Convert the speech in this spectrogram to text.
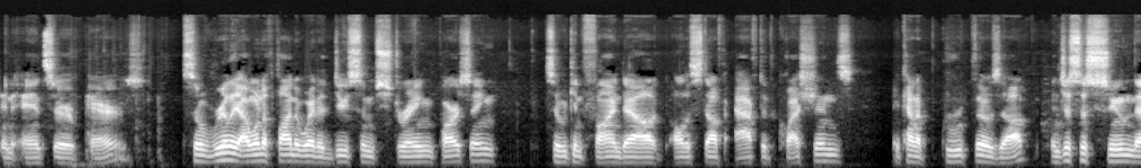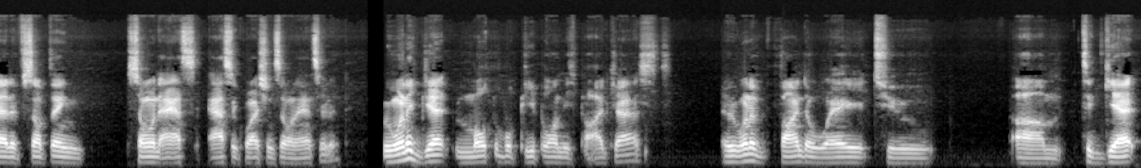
and answer pairs. So really, I want to find a way to do some string parsing so we can find out all the stuff after the questions and kind of group those up and just assume that if something someone asks asks a question, someone answered it. We want to get multiple people on these podcasts, and we want to find a way to um, to get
